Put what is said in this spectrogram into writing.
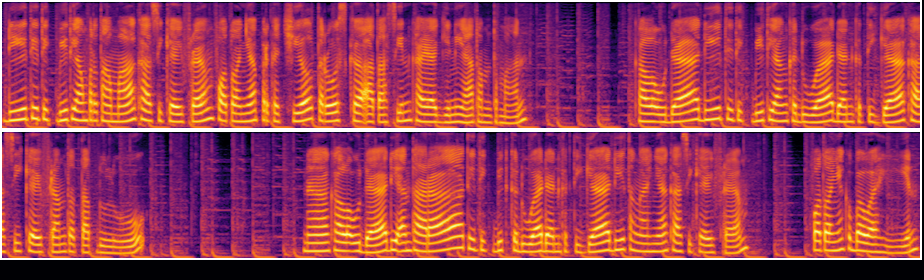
Di titik bit yang pertama, kasih keyframe, fotonya perkecil, terus ke atasin kayak gini ya teman-teman. Kalau udah di titik bit yang kedua dan ketiga, kasih keyframe tetap dulu. Nah, kalau udah di antara titik bit kedua dan ketiga, di tengahnya kasih keyframe, fotonya ke bawahin.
